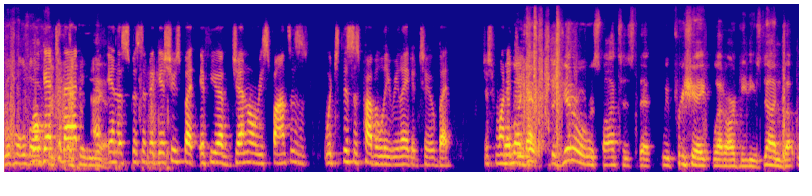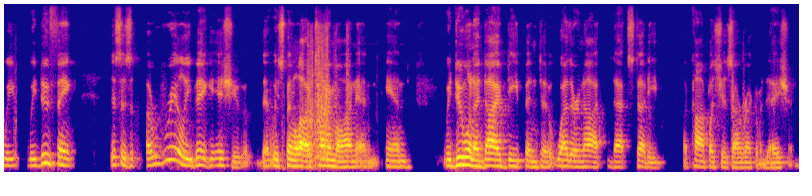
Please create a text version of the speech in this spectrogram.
we'll hold off. we'll get to that until the uh, end. in the specific issues, but if you have general responses, which this is probably related to, but just Well, wanted my you to, The general response is that we appreciate what RTD's done, but we, we do think this is a really big issue that we spend a lot of time on and, and we do want to dive deep into whether or not that study accomplishes our recommendation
